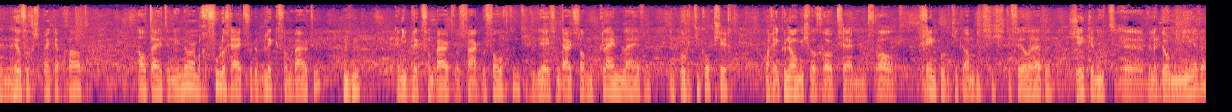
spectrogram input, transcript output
en heel veel gesprek heb gehad... altijd een enorme gevoeligheid voor de blik van buiten. Mm -hmm. En die blik van buiten was vaak bevoogdend. Het idee van Duitsland moet klein blijven in politiek opzicht. Mag economisch wel groot zijn, maar moet vooral geen politieke ambities te veel hebben. Zeker niet uh, willen domineren.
